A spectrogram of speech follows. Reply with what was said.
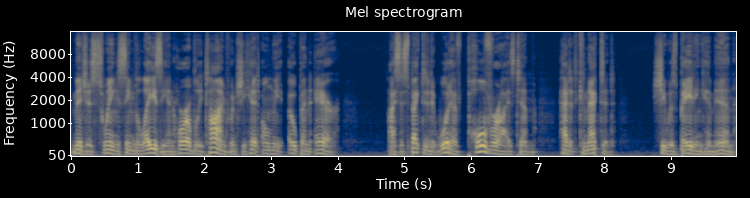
Midge's swing seemed lazy and horribly timed when she hit only open air. I suspected it would have pulverized him had it connected. She was baiting him in.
